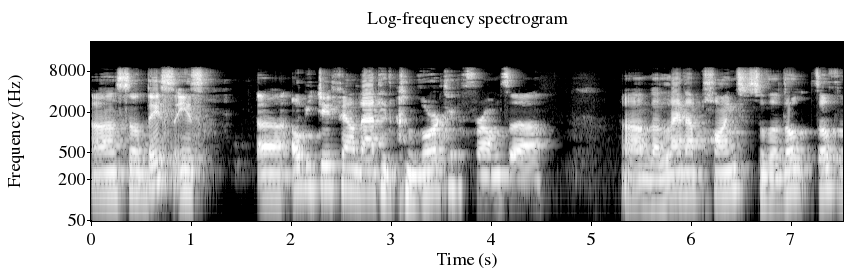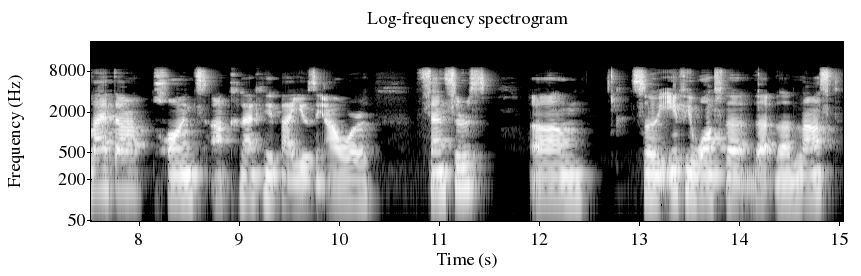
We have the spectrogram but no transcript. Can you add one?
Uh, so this is uh, OBJ file that is converted from the uh, the LiDAR points. So the, those, those LiDAR points are collected by using our sensors. Um, so if you watch the, the, the last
